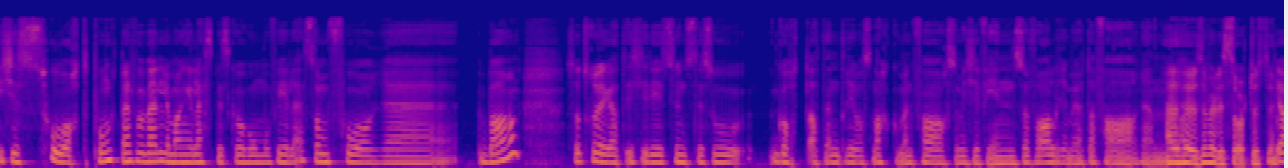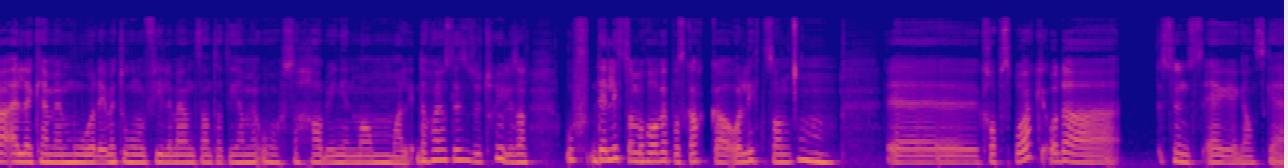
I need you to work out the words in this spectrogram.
Ikke sårt punkt, men for veldig mange lesbiske og homofile som får eh, barn, så tror jeg at ikke de syns det er så godt at en driver og snakker om en far som ikke finnes, og får aldri møte faren. Ja, det høres jo veldig sårt ut. Ja, eller hvem er mor di? Med to homofile menn. sant? At ja, men å, så har du ingen mamma. Det høres liksom så utrolig sånn uff, Det er litt sånn med hodet på skakka og litt sånn mm, eh, kroppsspråk. Og da syns jeg er ganske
